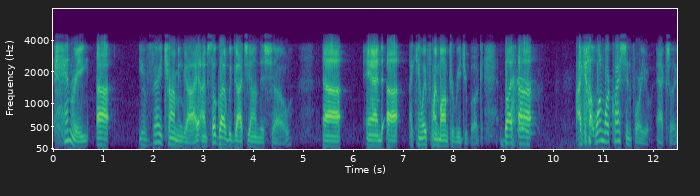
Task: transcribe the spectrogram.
Henry, uh, you're a very charming guy. I'm so glad we got you on this show, uh, and uh, I can't wait for my mom to read your book. But uh, I got one more question for you. Actually,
